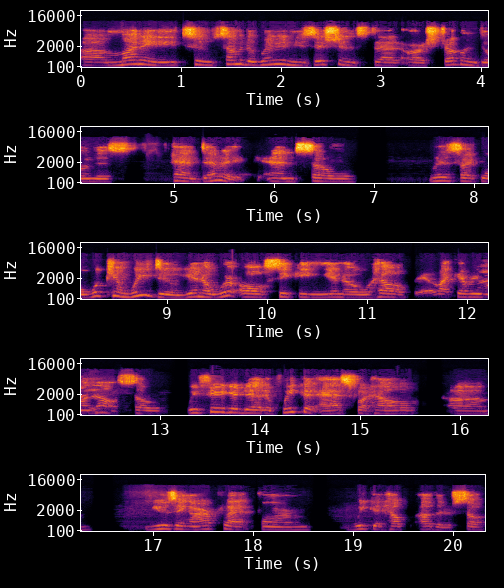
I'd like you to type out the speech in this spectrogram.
uh, money to some of the women musicians that are struggling during this pandemic. And so it's like, well, what can we do? You know, we're all seeking, you know, help like everyone else. So we figured that if we could ask for help um, using our platform, we could help others. So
